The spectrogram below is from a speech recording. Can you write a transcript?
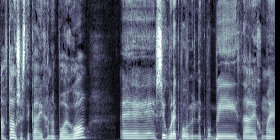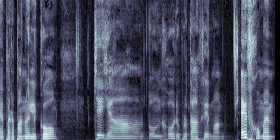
Αυτά ουσιαστικά είχα να πω εγώ. Ε, σίγουρα εκπομπή με την εκπομπή θα έχουμε παραπάνω υλικό και για το εγχώριο πρωτάθλημα. Εύχομαι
